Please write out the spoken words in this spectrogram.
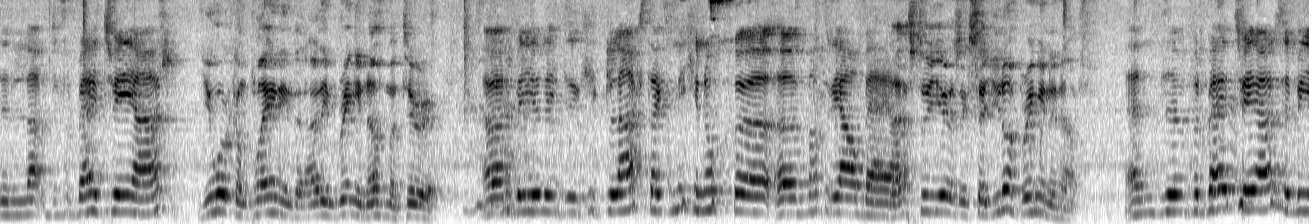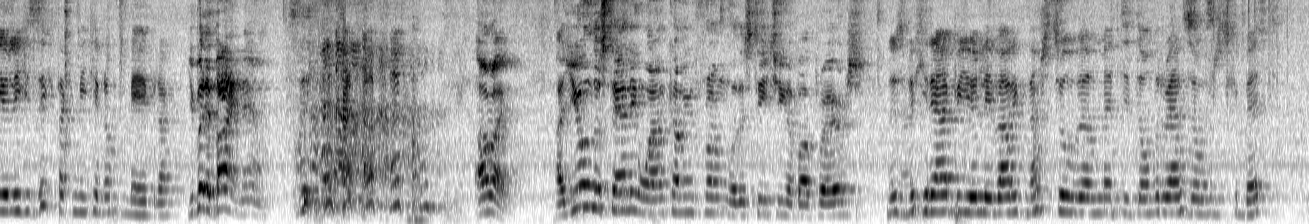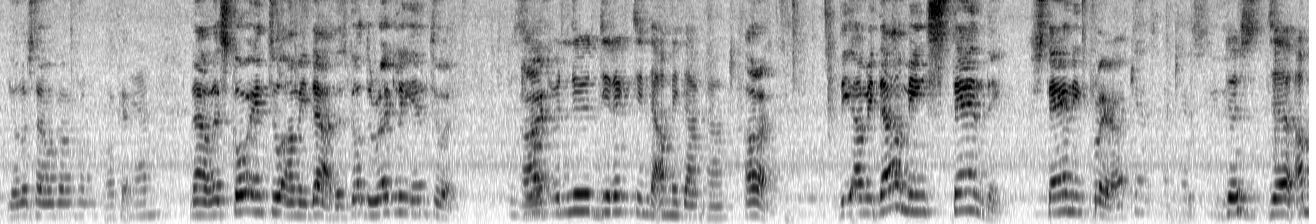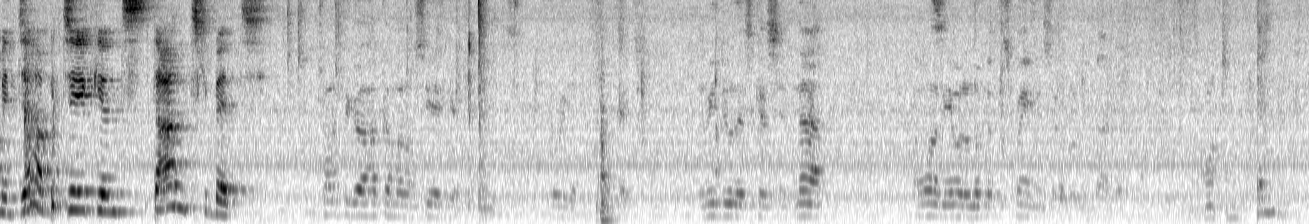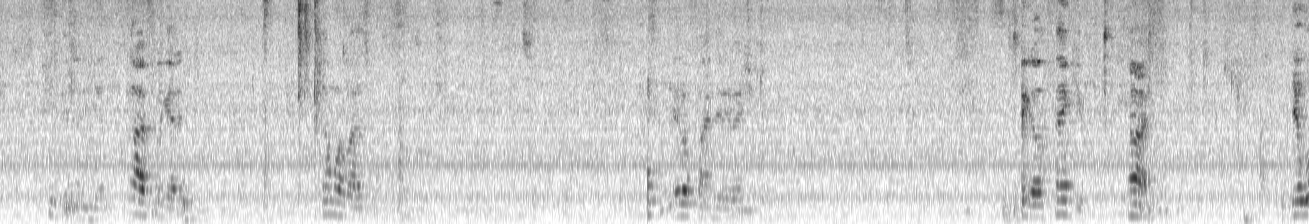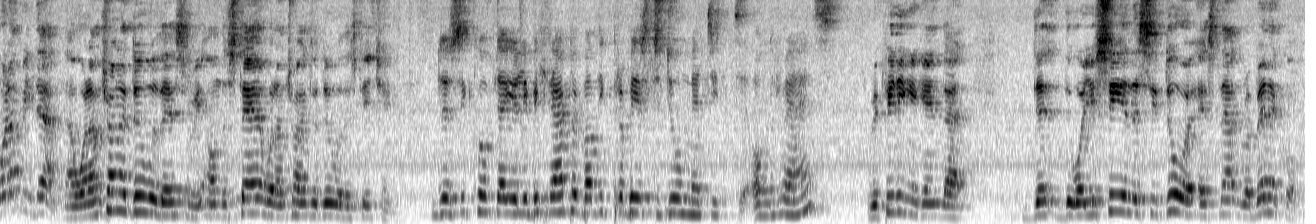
de, la- de voorbije twee jaar You were complaining that I didn't bring enough material. eh, hebben jullie geklaagd dat ik niet genoeg eh, eh, materiaal bij had. Last two years, I said, You're not bringing enough. En de voorbije twee jaar hebben jullie gezegd dat ik niet genoeg meebracht. You better buy it now. All right. Are you understanding where I'm coming from with this teaching about prayers? Dus begrijpen jullie waar ik naartoe wil met dit onderwijs over het gebed? You understand where I'm coming from? Okay. Now let's go into Amidah. Let's go directly into it. Dus Alright. laten we nu direct in de Amida gaan. All right. The Amidah means standing, standing prayer. I can't, I can't see this. Dus de Amida betekent staand gebed. I'm trying to figure out how come I don't see it here. Here we go. Okay. Let me do this because if not, I want to be able to look at the screen instead of looking backward. Keep this uh-huh. in again. No, I forget it. Don't worry about it. It'll find it eventually. There you go. Thank you. All right. Then what I mean down. Now, what I'm trying to do with this, we understand what I'm trying to do with this teaching. Dus ik hoop dat jullie begrijpen wat ik probeer te doen met dit onderwijs. Repeating again that the, the, what you see in the Siddur is not rabbinical.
